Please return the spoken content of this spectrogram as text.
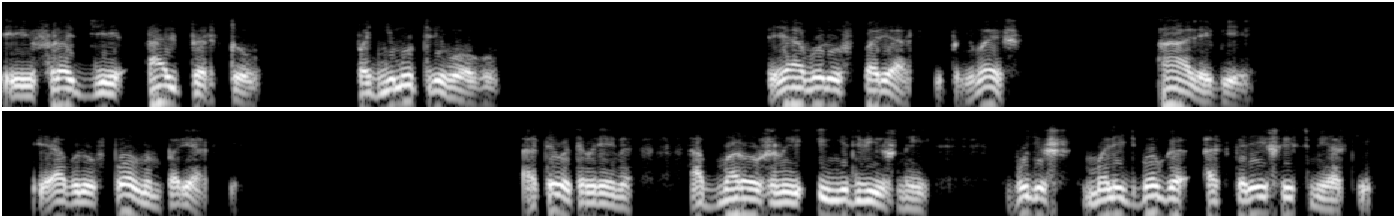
и Фредди Альперту, подниму тревогу. Я буду в порядке, понимаешь? Алиби. Я буду в полном порядке. А ты в это время, обмороженный и недвижный, будешь молить Бога о скорейшей смерти —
